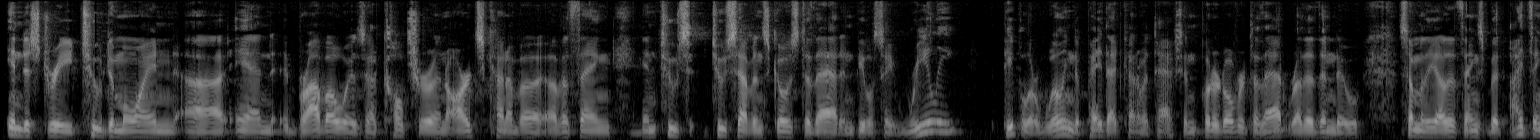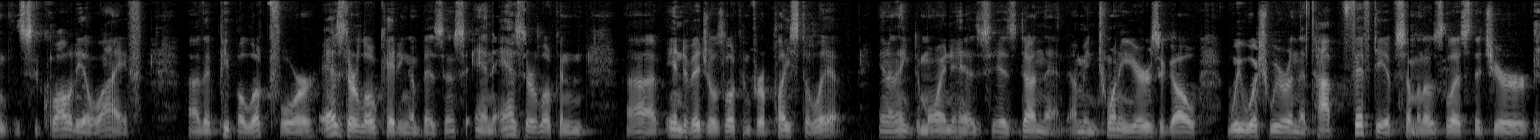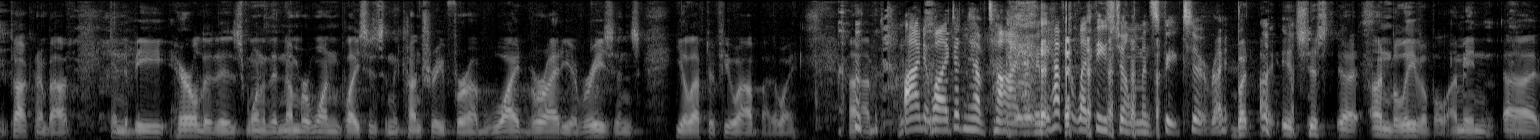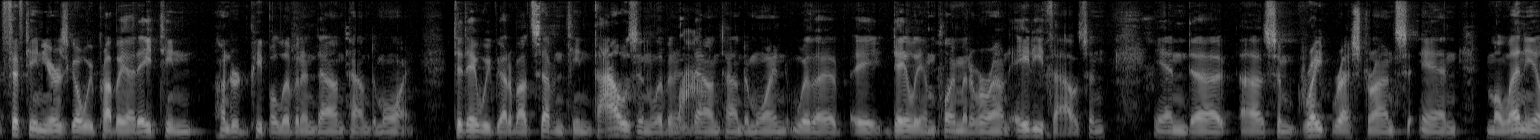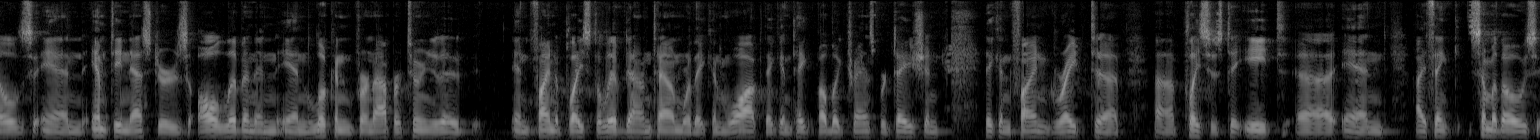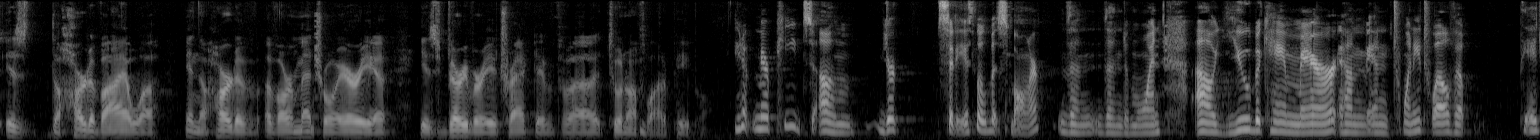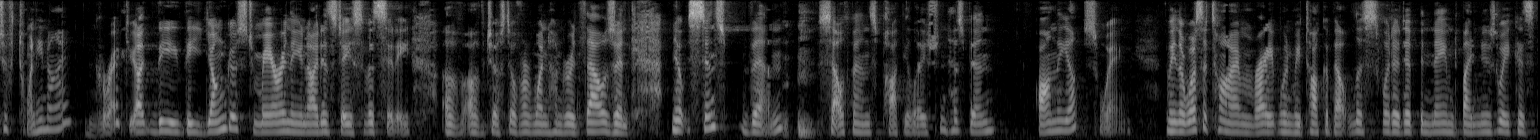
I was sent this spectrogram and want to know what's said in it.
industry to Des Moines, uh, and Bravo is a culture and arts kind of a, of a thing, and two, two sevenths goes to that. And people say, really? People are willing to pay that kind of a tax and put it over to that rather than to some of the other things. But I think it's the quality of life uh, that people look for as they're locating a business and as they're looking, uh, individuals looking for a place to live. And I think Des Moines has, has done that. I mean, 20 years ago, we wish we were in the top 50 of some of those lists that you're talking about. And to be heralded as one of the number one places in the country for a wide variety of reasons, you left a few out, by the way. Um, I know, well, I didn't have time. I mean, we have to let these gentlemen speak too, right? But uh, it's just uh, unbelievable. I mean, uh, 15 years ago, we probably had 1,800 people living in downtown Des Moines. Today, we've got about 17,000 living wow. in downtown Des Moines with a, a daily employment of around 80,000 and uh, uh, some great restaurants and millennials and empty nesters all living and, and looking for an opportunity to and find a place to live downtown where they can walk, they can take public transportation, they can find great uh, uh, places to eat. Uh, and I think some of those is the heart of Iowa in the heart of, of our metro area is very, very attractive uh, to an awful lot of people. You know, Mayor Pete, um, your city is a little bit smaller than, than Des Moines. Uh, you became mayor um, in 2012 at the age of 29, mm-hmm. correct? The, the youngest mayor in the United States of a city of, of just over 100,000. Now, since then, South Bend's population has been on the upswing. I mean, there was a time, right, when we talk about lists, what it had been named by Newsweek as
